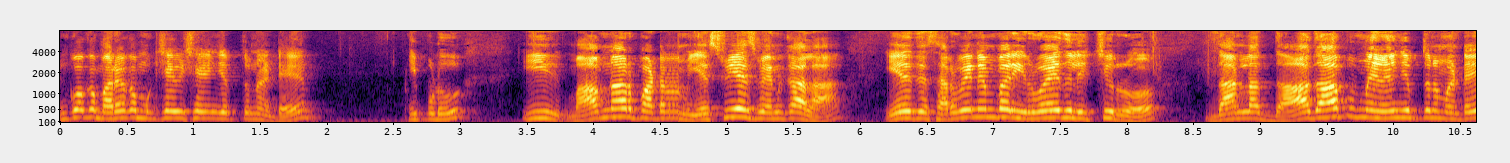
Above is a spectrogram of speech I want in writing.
ఇంకొక మరొక ముఖ్య విషయం చెప్తున్నంటే ఇప్పుడు ఈ మామ్నార్ పట్టణం ఎస్విఎస్ వెనకాల ఏదైతే సర్వే నెంబర్ ఇరవై ఐదులు ఇచ్చిర్రో దాంట్లో దాదాపు మేము ఏం చెప్తున్నామంటే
